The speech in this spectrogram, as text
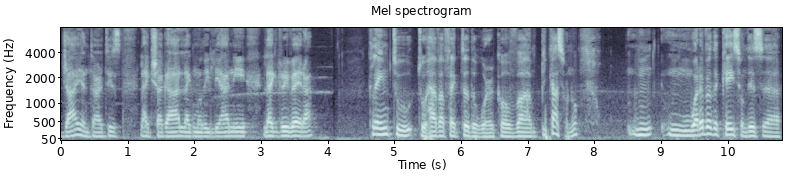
giant artists like Chagall, like Modigliani, like Rivera, claim to, to have affected the work of uh, Picasso. No, whatever the case on this uh,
